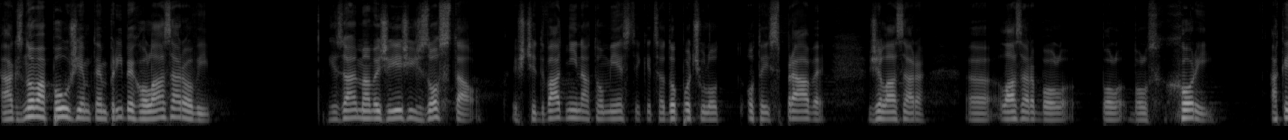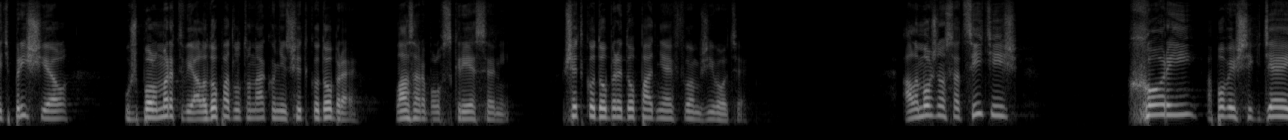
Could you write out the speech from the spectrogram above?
A ak znova použijem ten príbeh o Lázarovi, je zaujímavé, že Ježiš zostal ešte dva dní na tom mieste, keď sa dopočulo o tej správe, že Lázar, uh, Lázar bol, bol, bol chorý. A keď prišiel, už bol mŕtvý, ale dopadlo to nakoniec všetko dobré. Lázar bol vzkriesený. Všetko dobre dopadne aj v tvojom živote. Ale možno sa cítiš chorý a povieš si, kde je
